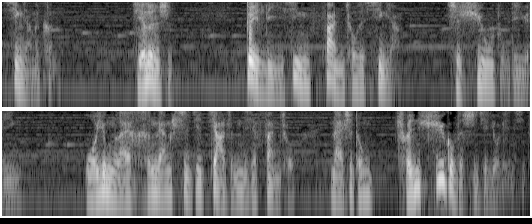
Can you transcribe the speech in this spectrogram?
信仰的可能？结论是。”对理性范畴的信仰，是虚无主义的原因。我用来衡量世界价值的那些范畴，乃是同纯虚构的世界有联系的。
